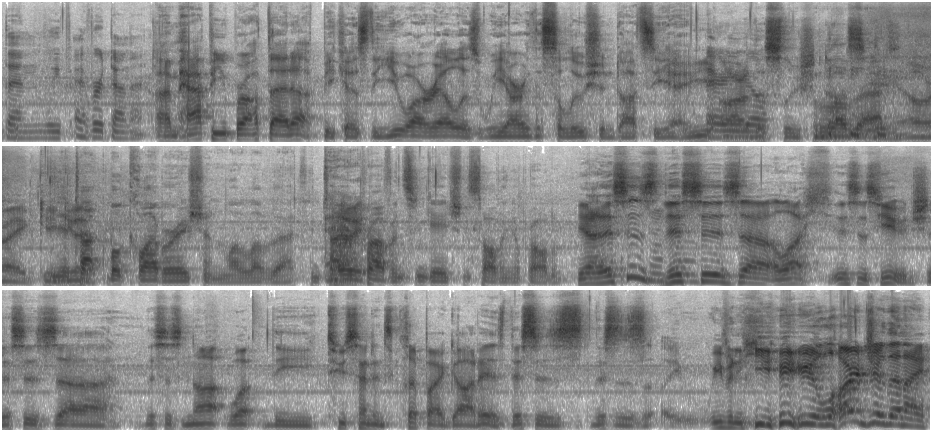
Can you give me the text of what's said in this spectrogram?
than we've ever done it. I'm happy you brought that up because the URL is wearetheSolution.ca. We There you are go. the solution. Love that. All right, good. You good. talk about collaboration. I love that. Entire Alright. province engaged in solving a problem. Yeah, this is Mm-hmm. this is uh, a lot. This is huge. This is uh, this is not what the two sentence clip I got is. This is this is even larger than I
